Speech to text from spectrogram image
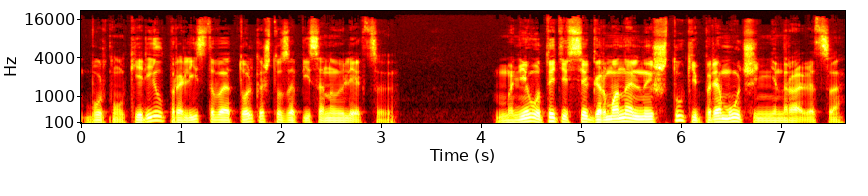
буркнул Кирилл, пролистывая только что записанную лекцию. «Мне вот эти все гормональные штуки прям очень не нравятся».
